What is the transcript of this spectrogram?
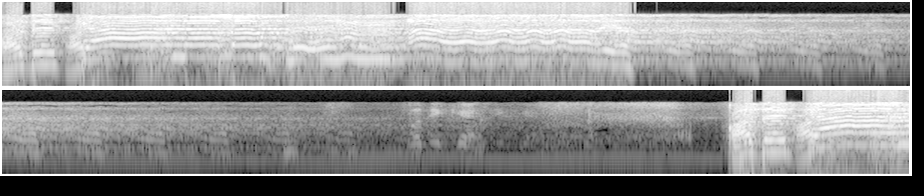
قد كان لكم آية. قد كان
